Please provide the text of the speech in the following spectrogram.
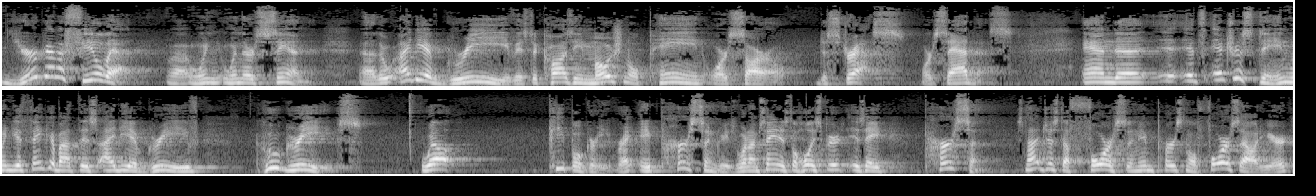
you're going to feel that uh, when, when there's sin. Uh, the idea of grieve is to cause emotional pain or sorrow, distress or sadness. And uh, it's interesting when you think about this idea of grieve. Who grieves? Well, people grieve, right? A person grieves. What I'm saying is the Holy Spirit is a person. It's not just a force, an impersonal force out here.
